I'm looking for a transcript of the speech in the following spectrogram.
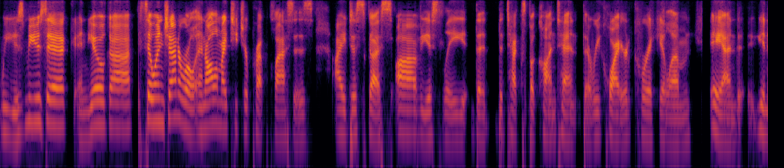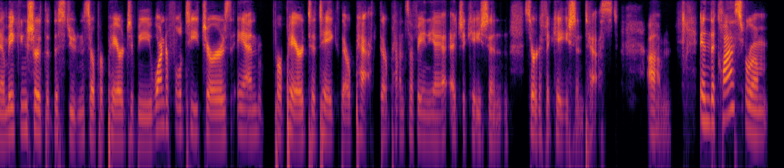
we use music and yoga. So, in general, in all of my teacher prep classes, I discuss obviously the, the textbook content, the required curriculum, and you know, making sure that the students are prepared to be wonderful teachers and prepared to take their PEC, their Pennsylvania Education Certification Test. Um, in the classroom,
